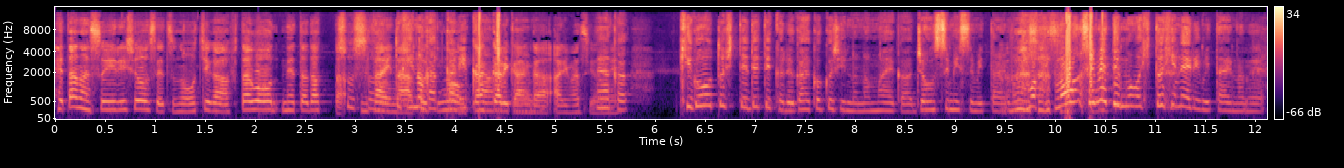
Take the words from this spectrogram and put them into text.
下手な推理小説のオチが双子ネタだったみそうそうたいな時のがっかり感がありますよね。なんか、記号として出てくる外国人の名前がジョン・スミスみたいな、もう、もうせめてもう一ひねりみたいなね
